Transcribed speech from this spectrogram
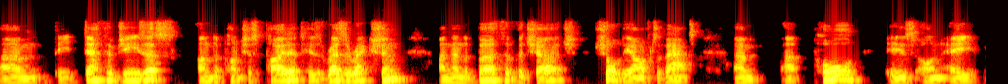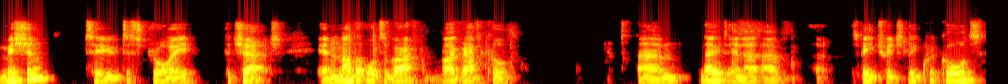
um, the death of Jesus under Pontius Pilate, his resurrection, and then the birth of the church, shortly after that, um, uh, Paul is on a mission to destroy the church. In another autobiographical um, note in a, a, speech which Luke records,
